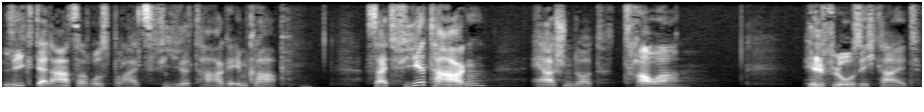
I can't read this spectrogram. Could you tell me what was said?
liegt der Lazarus bereits vier Tage im Grab. Seit vier Tagen herrschen dort Trauer, Hilflosigkeit,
